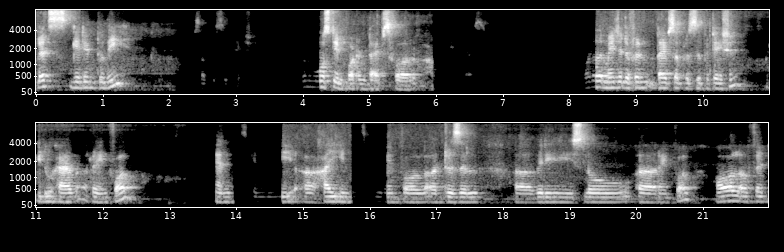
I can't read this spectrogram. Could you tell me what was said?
let's get into the types of precipitation. The most important types for what are the major different types of precipitation? We do have rainfall, and this can be a high intensity rainfall, a drizzle, a very slow uh, rainfall. All of it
